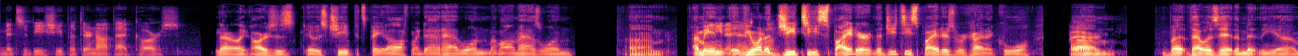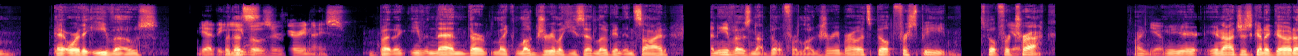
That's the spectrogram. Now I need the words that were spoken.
Mitsubishi, but they're not bad cars. No, like ours is. It was cheap. It's paid off. My dad had one. My mom has one. Um, I mean, if you want a. GT Spyder, the GT Spyders were kind of cool. Um, but that was it. The the um, eh, or the Evos. Yeah, the But Evos are very nice. But like even then, they're like luxury, like you said, Logan. Inside, an Evo's not built for luxury, bro. It's built for speed. It's built for Yep. track. Like Yep. you're you're not just gonna go to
